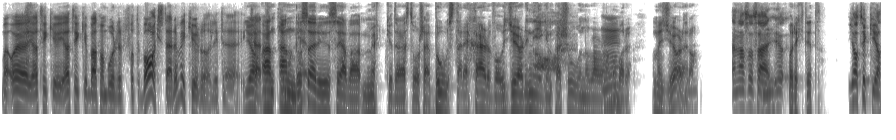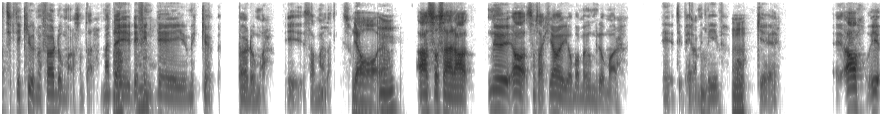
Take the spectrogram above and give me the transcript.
Och jag, jag, tycker, jag tycker bara att man borde få tillbaks det. Det är väl kul och lite Ja, än, ändå så är det ju så jävla mycket där det står så här, boosta dig själv och gör din egen Ja. person och bla. Mm. Man bara, men gör det då, Men alltså så här, Mm. jag, på riktigt. jag tycker ju att det är kul med fördomar och sånt där. Men det är, Ja. ju, det, fin- det är ju mycket fördomar i samhället. Liksom. Ja, ja. Mm. Alltså så här, nu, ja som sagt, jag har jobbat med ungdomar i typ hela mitt Mm. liv. Mm. Och eh, ja, jag,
